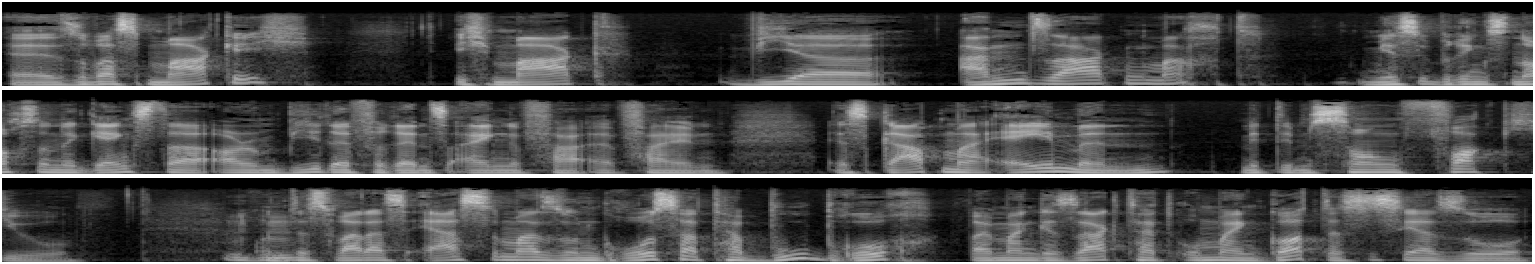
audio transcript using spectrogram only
äh, sowas mag ich. Ich mag, wie er Ansagen macht mir ist übrigens noch so eine Gangster-RB-Referenz eingefallen. Es gab mal Amen mit dem Song Fuck You. Mhm. Und das war das erste Mal so ein großer Tabubruch, weil man gesagt hat, oh mein Gott, das ist ja so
